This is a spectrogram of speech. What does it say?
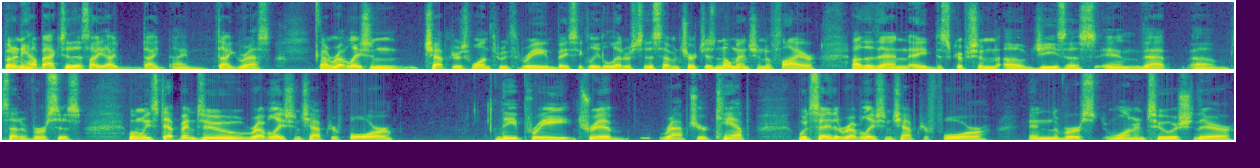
But anyhow, back to this, I, I, I digress. Uh, Revelation chapters 1 through 3, basically the letters to the seven churches, no mention of fire other than a description of Jesus in that uh, set of verses. When we step into Revelation chapter 4, the pre trib rapture camp would say that Revelation chapter 4, in the verse 1 and 2 ish there,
